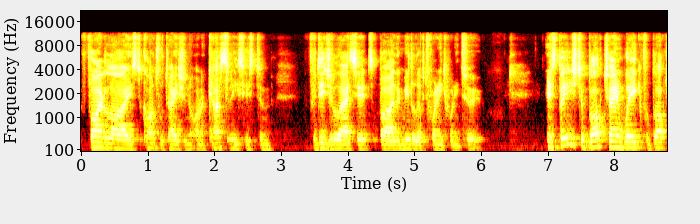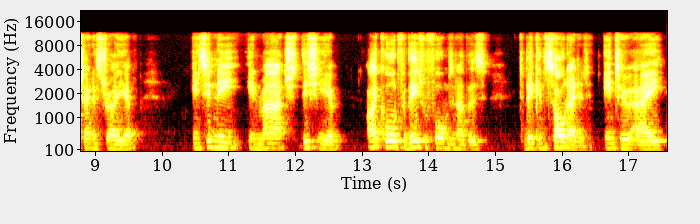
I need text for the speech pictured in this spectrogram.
finalised consultation on a custody system for digital assets by the middle of 2022. In a speech to Blockchain Week for Blockchain Australia in Sydney in March this year, I called for these reforms and others to be consolidated into a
